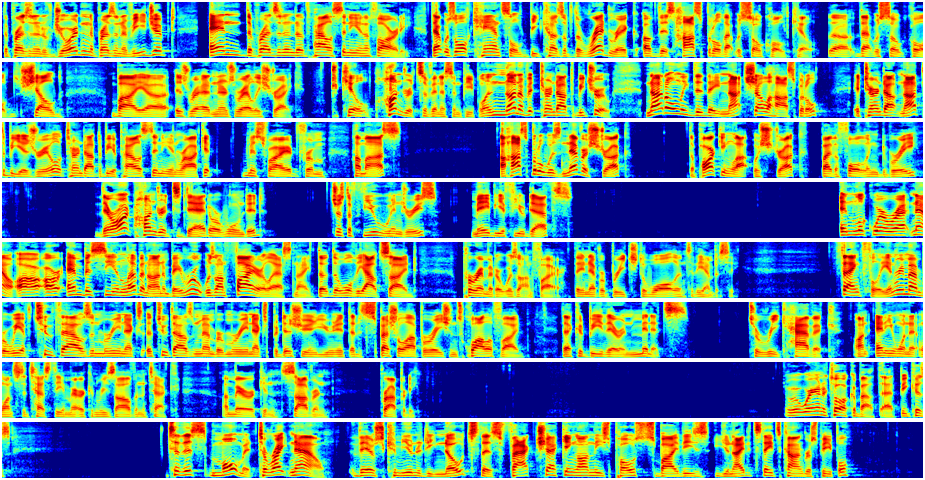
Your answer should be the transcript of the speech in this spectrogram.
the president of Jordan, the president of Egypt, and the president of the Palestinian Authority. That was all canceled because of the rhetoric of this hospital that was so-called killed, uh, that was so-called shelled by uh, Israel, an Israeli strike to kill hundreds of innocent people, and none of it turned out to be true. Not only did they not shell a hospital, it turned out not to be Israel. It turned out to be a Palestinian rocket misfired from Hamas. A hospital was never struck. The parking lot was struck by the falling debris. There aren't hundreds dead or wounded just a few injuries, maybe a few deaths. And look where we're at now. Our, our embassy in Lebanon in Beirut was on fire last night. The, the, well, the outside perimeter was on fire. They never breached a wall into the embassy. Thankfully, and remember, we have 2,000 Marine ex, uh, a 2,000 member Marine Expedition Unit that is special operations qualified that could be there in minutes to wreak havoc on anyone that wants to test the American resolve and attack American sovereign property. We're going to talk about that because to this moment, to right now, there's community notes, there's fact checking on these posts by these United States Congress people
